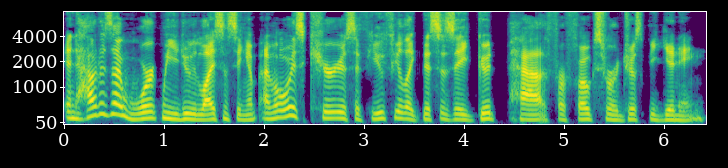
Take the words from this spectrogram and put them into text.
And how does that work when you do licensing? I'm, I'm always curious if you feel like this is a good path for folks who are just beginning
